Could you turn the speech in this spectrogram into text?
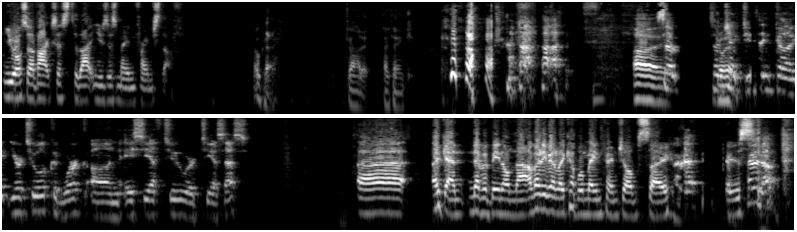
you also have access to that user's mainframe stuff. Okay, got it. I think. uh, so, so Jake, ahead. do you think uh, your tool could work on ACF2 or TSS? Uh, again, never been on that. I've only been on a couple mainframe jobs, so. Okay, fair enough.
